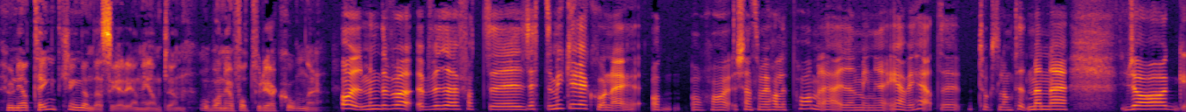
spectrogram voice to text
hur ni har tänkt kring den där serien egentligen och vad ni har fått för reaktioner. Oj, men det var, vi har fått eh, jättemycket reaktioner och, och har, känns som vi har hållit på med det här i en mindre evighet. Det tog så lång tid. Men eh, jag,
